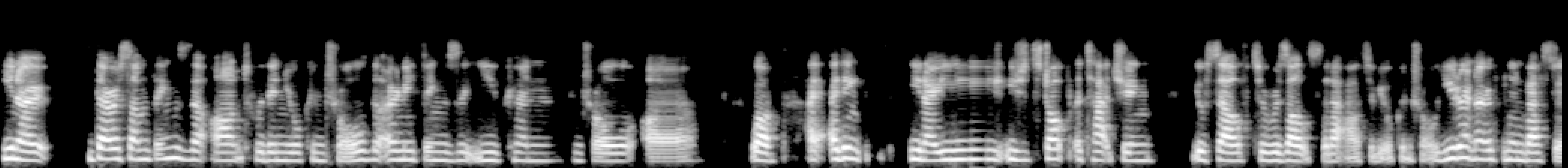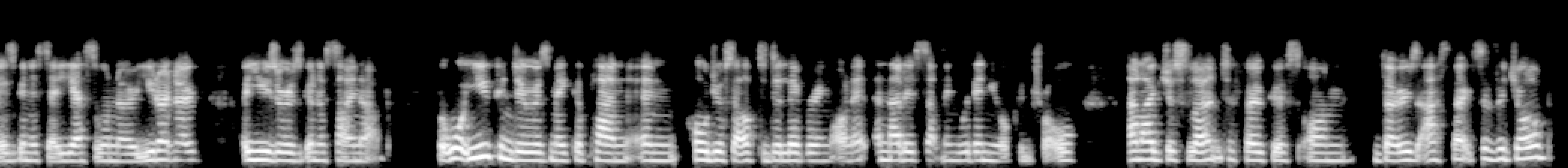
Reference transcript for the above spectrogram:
you know, there are some things that aren't within your control. The only things that you can control are, well, I, I think, you know, you, you should stop attaching yourself to results that are out of your control. You don't know if an investor is going to say yes or no. You don't know if a user is going to sign up. But what you can do is make a plan and hold yourself to delivering on it. And that is something within your control. And I've just learned to focus on those aspects of the job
